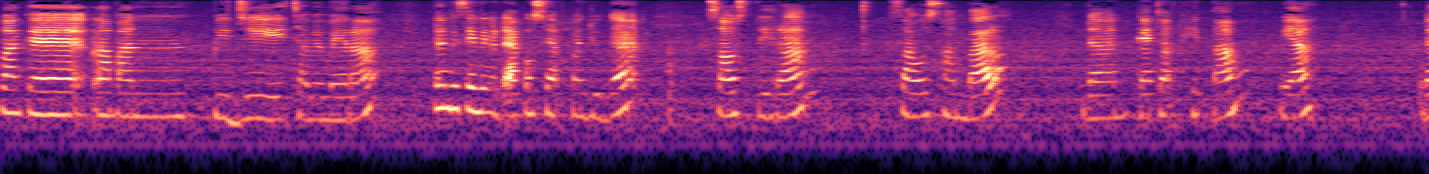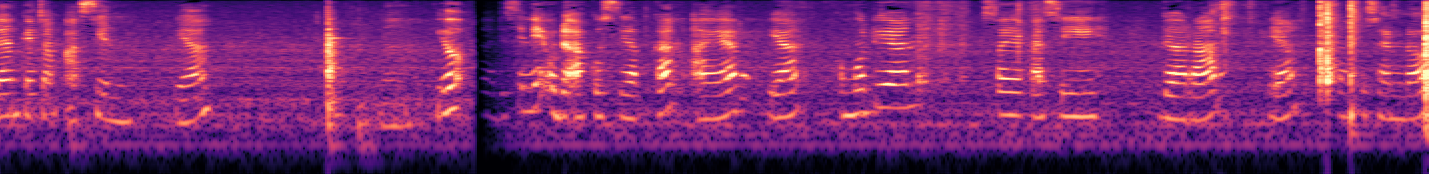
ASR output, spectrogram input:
pakai 8 biji cabai merah. Dan di sini udah aku siapkan juga saus tiram saus sambal dan kecap hitam ya dan kecap asin ya. Nah yuk. Nah, di sini udah aku siapkan air ya. Kemudian saya kasih garam ya satu sendok.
